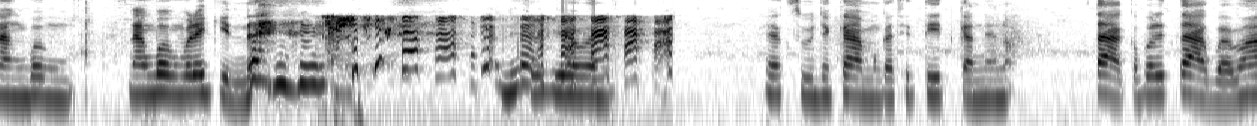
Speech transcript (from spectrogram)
นั่งเบิงนั่งเบิงไม่ได้กินได้ อันนี้จะเพียมันแพ็กสูญญากาศมันก็ทิติดกันเนี่ยเนาะตากก็บ่ได้ตากแบบว่า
